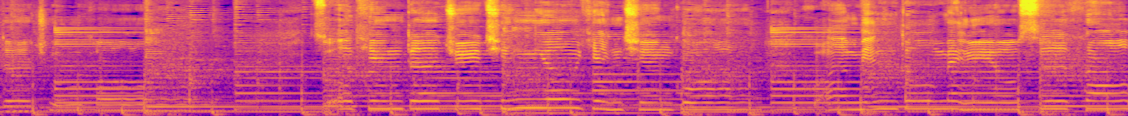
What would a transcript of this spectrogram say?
的出口，昨天的剧情又眼前过。画面都没有丝毫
